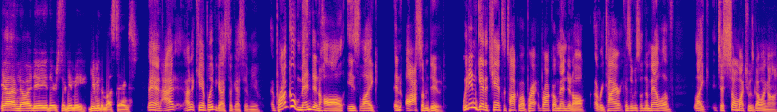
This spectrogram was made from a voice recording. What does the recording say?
Yeah, I have no idea either. So give me give me the Mustangs. Man, I I can't believe you guys took SMU. Bronco Mendenhall is like an awesome dude. We didn't get a chance to talk about Bronco Mendenhall uh, retire because it was in the middle of like just so much was going on.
